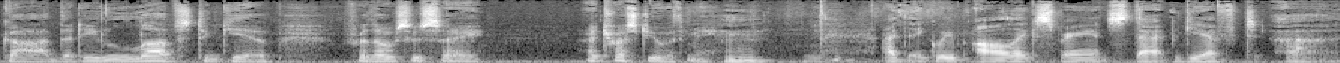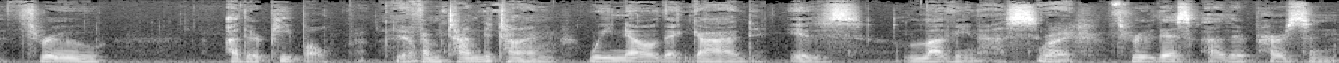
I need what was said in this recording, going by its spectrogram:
God that He loves to give for those who say, "I trust you with me." Hmm. I think we've all experienced that gift uh, through other people. Yep. From time to time, we know that God is loving us right. through this other person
